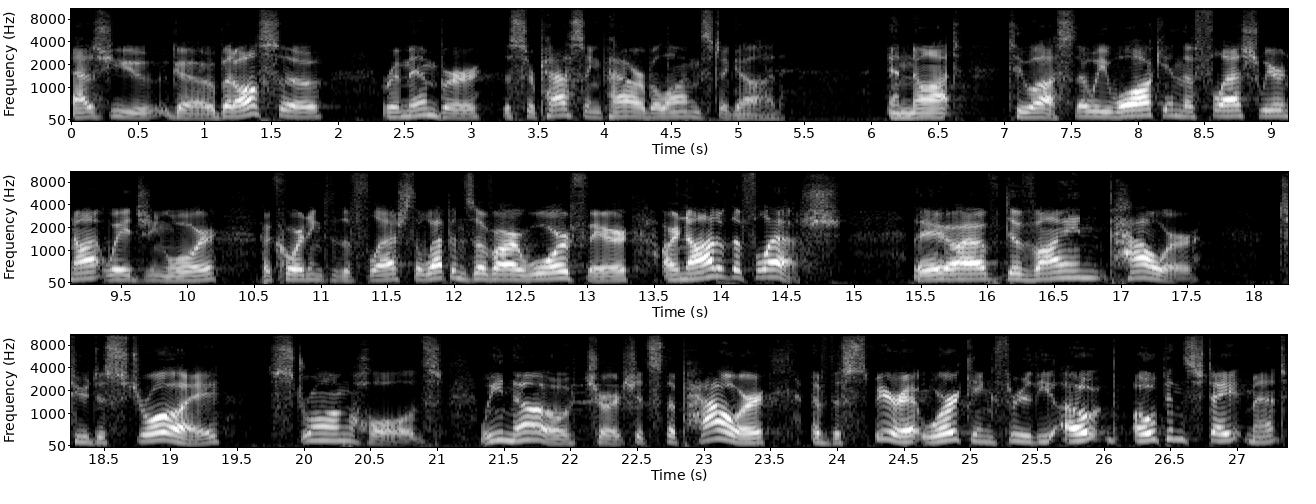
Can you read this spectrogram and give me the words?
as you go, but also remember the surpassing power belongs to God and not to us. Though we walk in the flesh, we are not waging war according to the flesh. The weapons of our warfare are not of the flesh, they have divine power to destroy strongholds. We know, church, it's the power of the Spirit working through the open statement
